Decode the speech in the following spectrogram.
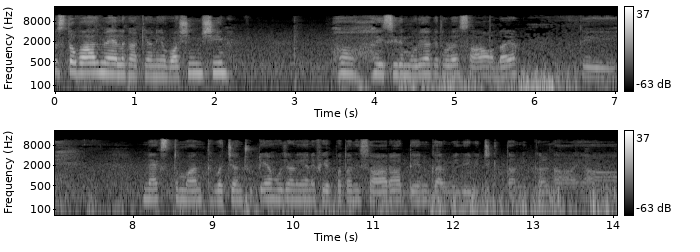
ਉਸ ਤੋਂ ਬਾਅਦ ਮੈਂ ਲਗਾ ਕੇ ਆਉਣੀ ਆ ਵਾਸ਼ਿੰਗ ਮਸ਼ੀਨ। ਹਾਂ, ਏਸੀ ਦੇ ਮੂਹਰੇ ਆ ਕੇ ਥੋੜਾ ਸਾਹ ਆਉਂਦਾ ਆ। ਤੇ ਨੈਕਸਟ ਮੰਥ ਬੱਚਿਆਂ ਨੂੰ ਛੁੱਟੀਆਂ ਹੋ ਜਾਣੀਆਂ ਨੇ, ਫਿਰ ਪਤਾ ਨਹੀਂ ਸਾਰਾ ਦਿਨ ਗਰਮੀ ਦੇ ਵਿੱਚ ਕਿੱਦਾਂ ਨਿਕਲਣਾ ਆ।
